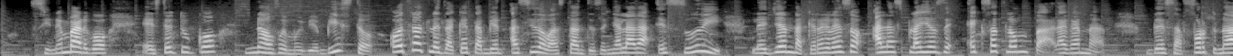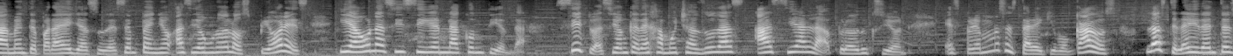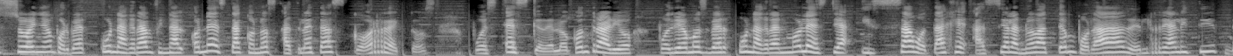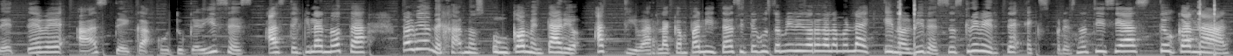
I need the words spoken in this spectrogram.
Sin embargo, este tuco no fue muy bien visto. Otra atleta que también ha sido bastante señalada es Sudi, leyenda que regresó a las playas de Exatlón para ganar. Desafortunadamente para ella su desempeño ha sido uno de los peores y aún así sigue en la contienda situación que deja muchas dudas hacia la producción. Esperemos estar equivocados. Los televidentes sueñan por ver una gran final honesta con los atletas correctos, pues es que de lo contrario podríamos ver una gran molestia y sabotaje hacia la nueva temporada del reality de TV Azteca. ¿O tú qué dices? Hasta aquí la nota. No olviden dejarnos un comentario, activar la campanita. Si te gustó mi video regálame un like y no olvides suscribirte. Express Noticias, tu canal.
